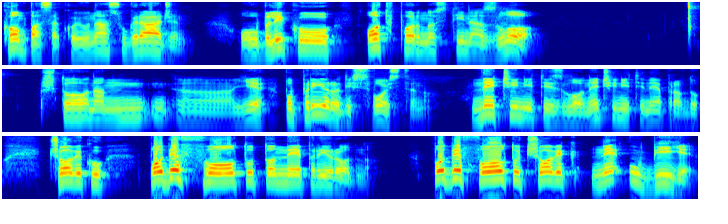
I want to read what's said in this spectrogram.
kompasa koji u nas ugrađen, u obliku otpornosti na zlo, što nam je po prirodi svojstveno. Ne činiti zlo, ne činiti nepravdu. Čovjeku po defaultu to neprirodno. Po defaultu čovjek ne ubije.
